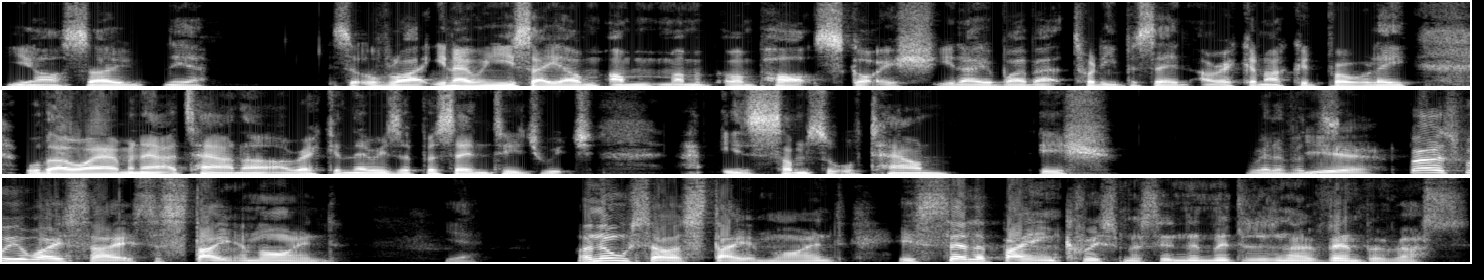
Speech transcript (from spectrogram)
yeah, so yeah, sort of like you know when you say I'm I'm I'm, I'm part Scottish, you know, by about twenty percent. I reckon I could probably, although I am an out of towner, I reckon there is a percentage which is some sort of town ish relevance. Yeah, but as we always say, it's a state of mind. And also a state of mind is celebrating Christmas in the middle of November, Russ.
